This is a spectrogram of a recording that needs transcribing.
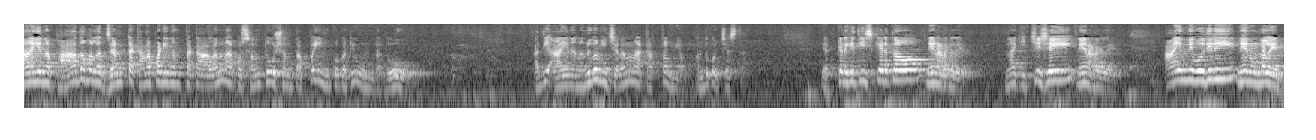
ఆయన పాదముల జంట కనపడినంత కాలం నాకు సంతోషం తప్ప ఇంకొకటి ఉండదు. అది ఆయనను అనుగమించడం నా కర్తవ్యం. అందుకు వచ్చేస్తాను. ఎక్కడికి తీసుకెడతావో నేను అడగలేదు నాకు ఇచ్చేసేయి నేను అడగలేదు ఆయన్ని వదిలి నేను ఉండలేను.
